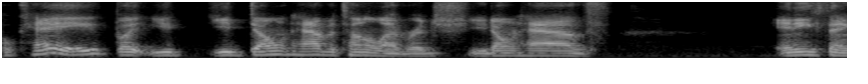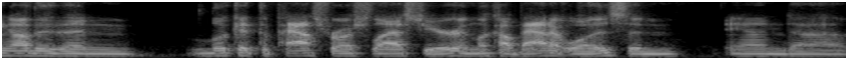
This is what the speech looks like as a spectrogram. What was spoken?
okay, but you you don't have a ton of leverage. You don't have anything other than look at the pass rush last year and look how bad it was, and and uh,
